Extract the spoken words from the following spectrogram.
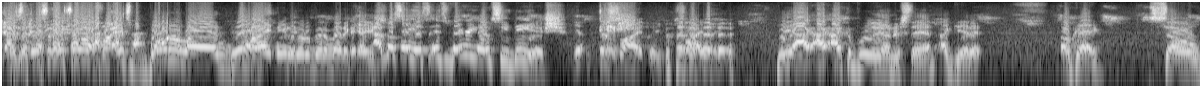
It's, it's, it's rough, right? It's borderline. Yeah. Might need a little bit of medication. I'm gonna say it's it's very OCD ish. Yeah, slightly, slightly. But yeah, I, I- I completely understand. I get it. Okay, so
